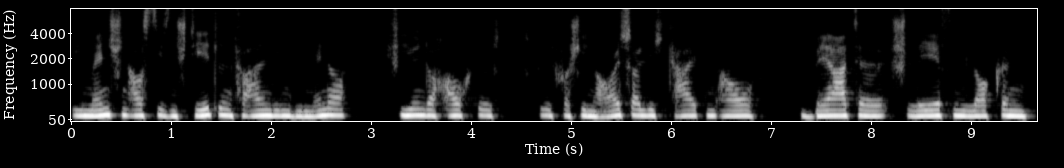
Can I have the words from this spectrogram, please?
die Menschen aus diesen Städten, vor allen Dingen die Männer, fielen doch auch durch, durch verschiedene Äußerlichkeiten auf, Bärte, Schläfen, Locken,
